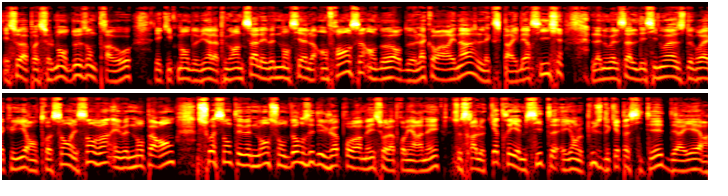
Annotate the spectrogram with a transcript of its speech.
et ce après seulement deux ans de travaux. L'équipement devient la plus grande salle événementielle en France, en dehors de l'Accor Arena, l'ex-Paris-Bercy. La nouvelle salle dessinoise devrait accueillir entre 100 et 120 événements par an. 60 événements sont d'ores et déjà programmés sur la première année. Ce sera le quatrième site ayant le plus de capacité derrière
